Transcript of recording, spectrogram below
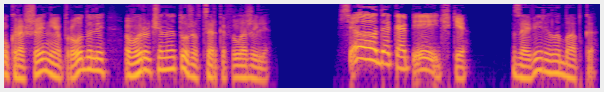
Украшения продали, вырученное тоже в церковь вложили. «Все до копеечки», — заверила бабка.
